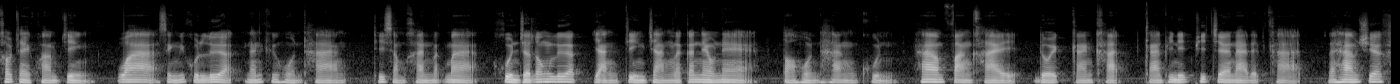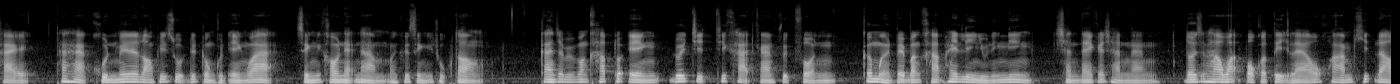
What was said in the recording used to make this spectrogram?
เข้าใจความจริง ว่าสิ่งที่คุณเลือกนั้นคือหนทางที่สำคัญมากๆ คุณจะต้องเลือกอย่างจริงจังและก็แน่วแน่ ต่อหนทางของคุณ ห้ามฟังใคร โดยการขัดการพินิจพิจารณาเด็ดขาด และห้ามเชื่อใคร ถ้าหากคุณไม่ได้ลองพิสูจน์ด้วยตัวคุณเองว่า สิ่งที่เขาแนะนำมันคือสิ่งที่ถูกต้อง การจะไปบังคับตัวเองด้วยจิตที่ขาดการฝึกฝน ก็เหมือนไปบังคับให้ลิงอยู่นิ่งๆ ฉันใดก็ฉันนั้น โดยสภาวะปกติแล้วความคิดเรา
